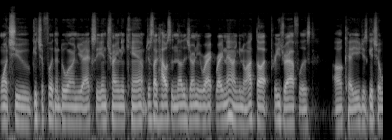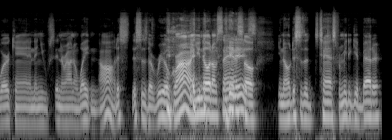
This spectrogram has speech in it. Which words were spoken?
once you get your foot in the door and you're actually in training camp, just like how it's another journey right right now. You know, I thought pre-draft was okay, you just get your work in and then you sitting around and waiting. Oh, this this is the real grind. You know what I'm saying? so, you know, this is a chance for me to get better.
